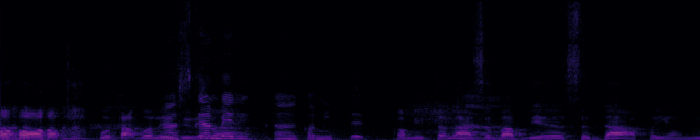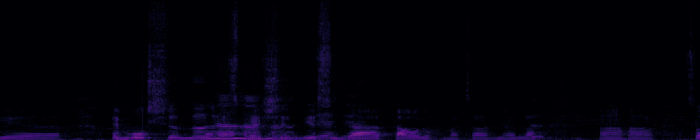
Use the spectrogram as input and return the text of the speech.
pun tak boleh Ha, sekarang lah. very uh, committed. committed lah Ha. sebab dia sedar apa yang dia emotional Ha, ha, expression ha. dia Ya, sudah tahu lah macam mana lah. Betul. Aha. So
